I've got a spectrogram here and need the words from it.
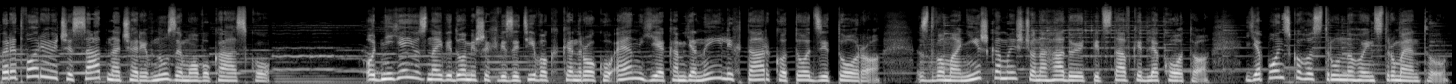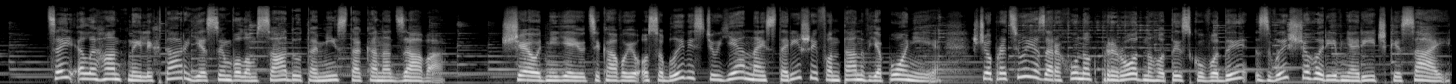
перетворюючи сад на чарівну зимову казку. Однією з найвідоміших візитівок Кенроку Ен є кам'яний ліхтар Котодзі Торо з двома ніжками, що нагадують підставки для кото, японського струнного інструменту. Цей елегантний ліхтар є символом саду та міста Канадзава. Ще однією цікавою особливістю є найстаріший фонтан в Японії, що працює за рахунок природного тиску води з вищого рівня річки Сай.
